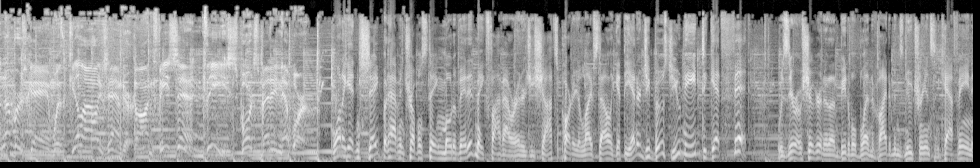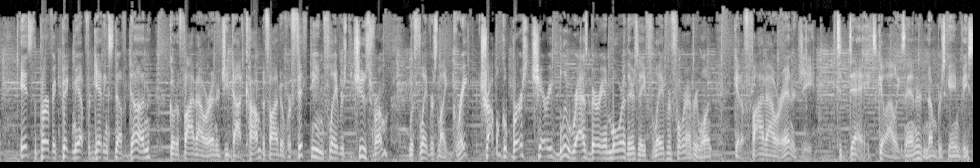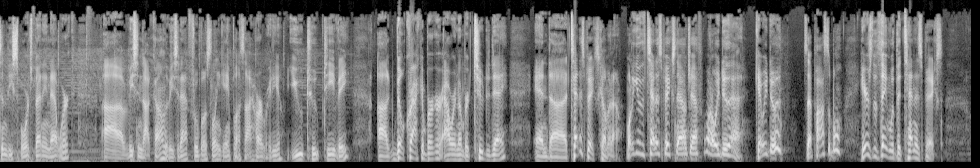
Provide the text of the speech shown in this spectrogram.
The Numbers Game Gill Alexander on VSIN, the Sports Betting Network. Want to get in shape but having trouble staying motivated? Make five hour energy shots part of your lifestyle and get the energy boost you need to get fit. With zero sugar and an unbeatable blend of vitamins, nutrients, and caffeine, it's the perfect pick me up for getting stuff done. Go to 5hourenergy.com to find over 15 flavors to choose from. With flavors like grape, tropical burst, cherry, blue raspberry, and more, there's a flavor for everyone. Get a five hour energy today. It's Gil Alexander, Numbers Game, VSIN, the Sports Betting Network, uh, VSIN.com, the VSIN app, Fubo, Sling, Game Plus, iHeartRadio, YouTube TV. Uh, Bill Krackomberger, hour number two today. And uh, tennis picks coming up. Want to give the tennis picks now, Jeff? Why don't we do that? Can we do it? Is that possible? Here's the thing with the tennis picks.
